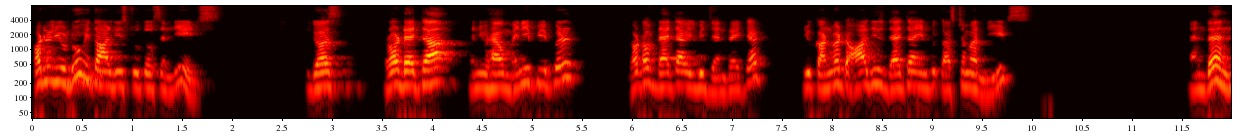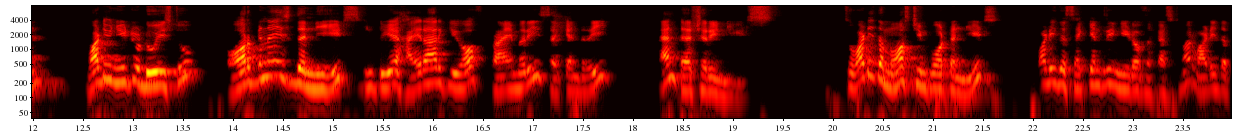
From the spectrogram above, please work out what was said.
What will you do with all these 2000 needs? Because raw data, when you have many people, lot of data will be generated. You convert all these data into customer needs. And then what you need to do is to organize the needs into a hierarchy of primary, secondary and tertiary needs. So, what is the most important needs? What is the secondary need of the customer? What is the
